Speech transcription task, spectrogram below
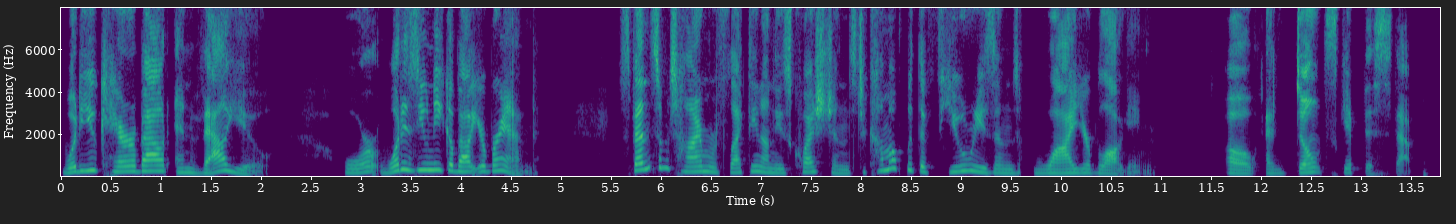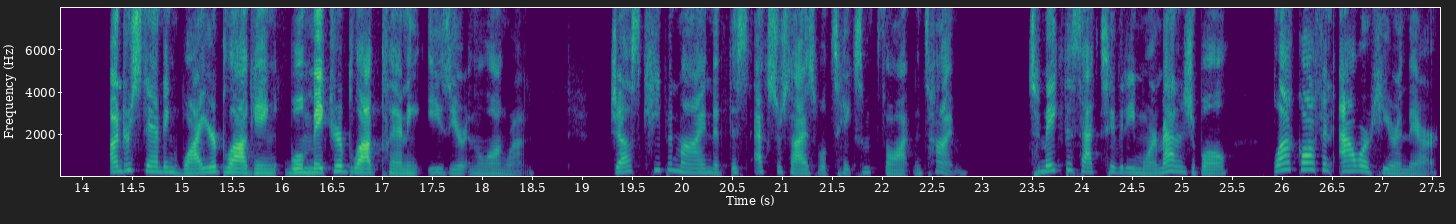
What do you care about and value? Or what is unique about your brand? Spend some time reflecting on these questions to come up with a few reasons why you're blogging. Oh, and don't skip this step. Understanding why you're blogging will make your blog planning easier in the long run. Just keep in mind that this exercise will take some thought and time. To make this activity more manageable, block off an hour here and there.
